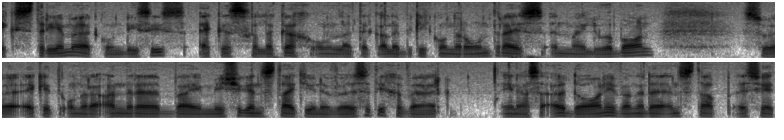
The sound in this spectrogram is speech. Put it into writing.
ekstreme kondisies. Ek is gelukkig omdat ek al 'n bietjie kon rondreis in my loopbaan. So ek het onder andere by Michigan State University gewerk en as 'n ou daar in die wingerde instap, is jy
